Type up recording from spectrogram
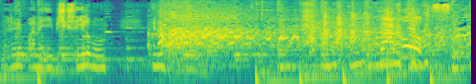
Tayo pa na ibis ka sa ilong oh. Gago!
